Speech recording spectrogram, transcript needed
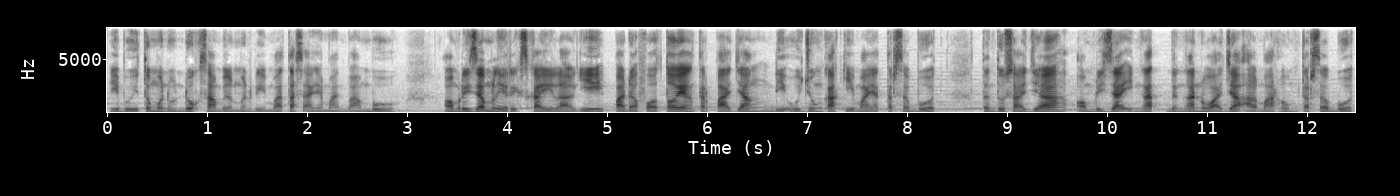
Ibu itu menunduk sambil menerima tas anyaman bambu. Om Riza melirik sekali lagi pada foto yang terpajang di ujung kaki mayat tersebut. Tentu saja Om Riza ingat dengan wajah almarhum tersebut.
